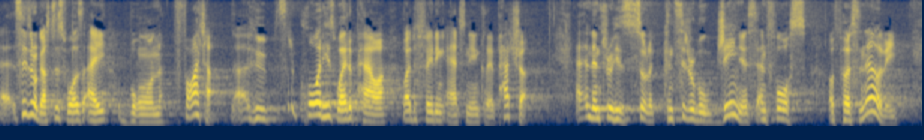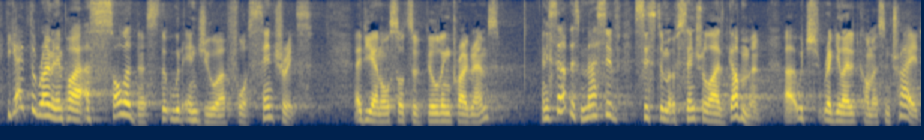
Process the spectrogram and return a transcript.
Uh, Caesar Augustus was a born fighter uh, who sort of clawed his way to power by defeating Antony and Cleopatra. And then, through his sort of considerable genius and force of personality, he gave the Roman Empire a solidness that would endure for centuries. He began all sorts of building programs, and he set up this massive system of centralized government uh, which regulated commerce and trade.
